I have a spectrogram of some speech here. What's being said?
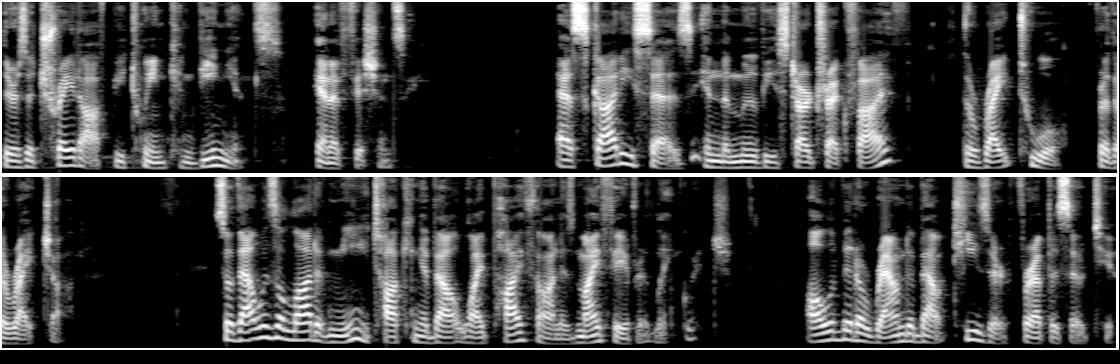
there's a trade off between convenience and efficiency. As Scotty says in the movie Star Trek V, the right tool for the right job. So that was a lot of me talking about why Python is my favorite language. All of it a roundabout teaser for episode two.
